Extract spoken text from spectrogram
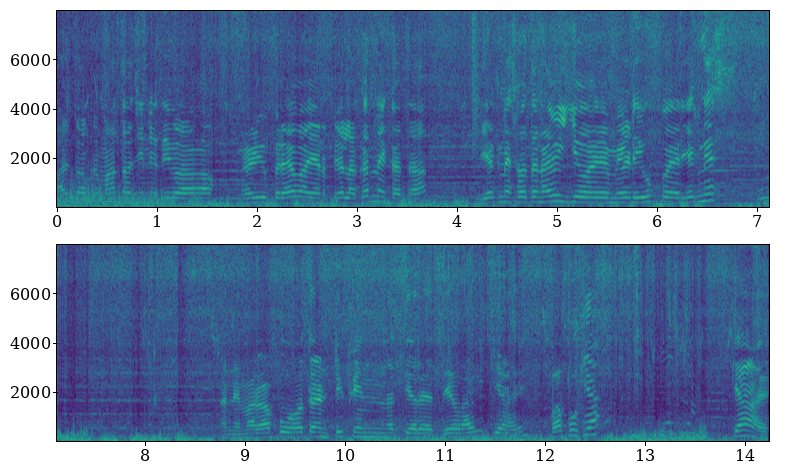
આજ તો આપણે માતાજીને દીવા મેળી ઉપર આવ્યા અને પહેલા કરી નાખ્યા હતા. યજ્ઞેશ વતન આવી ગયો હે મેળી ઉપર. યજ્ઞેશ? અને મારા બાપુ હતો ને ટિફિન અત્યારે દેવ આવી ગયા હે બાપુ ક્યાં? ક્યાં હે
